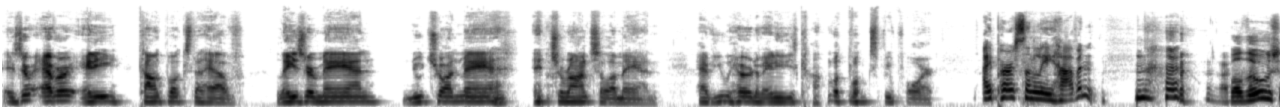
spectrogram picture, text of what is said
Is there ever any comic books that have Laser Man, Neutron Man, and Tarantula Man? Have you heard of any of these comic books before? I personally haven't. well, those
